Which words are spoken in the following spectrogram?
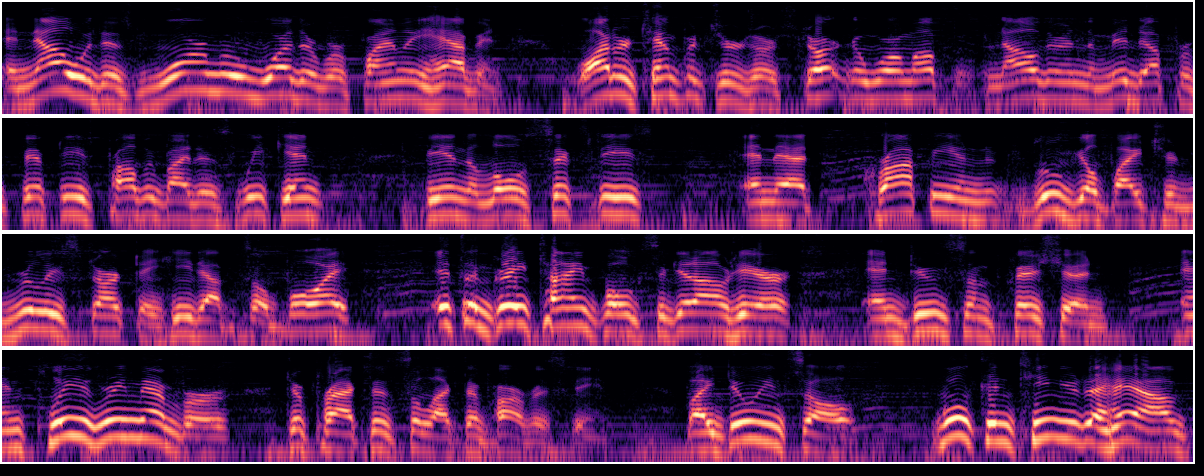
And now with this warmer weather we're finally having, water temperatures are starting to warm up. Now they're in the mid upper 50s, probably by this weekend, be in the low 60s and that crappie and bluegill bite should really start to heat up. So boy, it's a great time folks to get out here and do some fishing. And please remember to practice selective harvesting. By doing so, we'll continue to have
